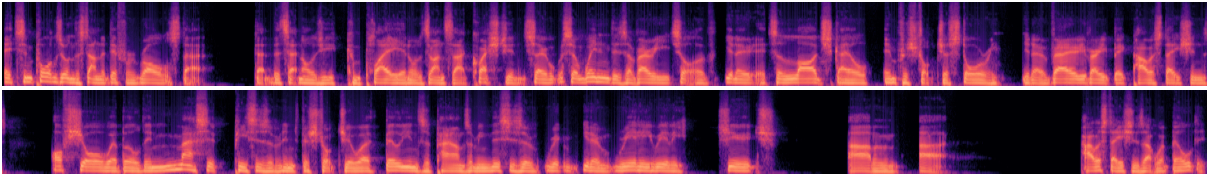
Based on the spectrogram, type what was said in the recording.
it's important to understand the different roles that that the technology can play in order to answer that question. So, so wind is a very sort of, you know, it's a large scale infrastructure story, you know, very, very big power stations offshore we're building massive pieces of infrastructure worth billions of pounds. I mean this is a you know really really huge um, uh, power stations that we're building.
